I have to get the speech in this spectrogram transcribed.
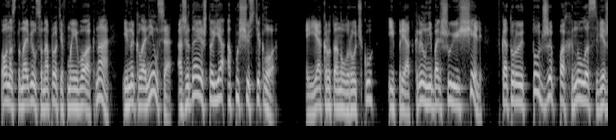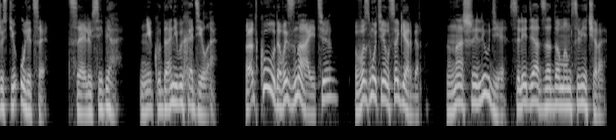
Он остановился напротив моего окна и наклонился, ожидая, что я опущу стекло. Я крутанул ручку и приоткрыл небольшую щель, в которую тут же пахнуло свежестью улицы. Цель у себя. Никуда не выходила. «Откуда вы знаете?» — возмутился Герберт. Наши люди следят за домом с вечера.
